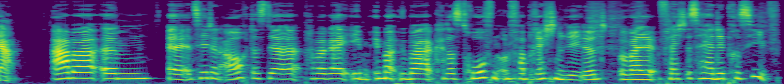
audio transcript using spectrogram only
Ja, aber ähm, er erzählt dann auch, dass der Papagei eben immer über Katastrophen und Verbrechen redet, weil vielleicht ist er ja depressiv.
